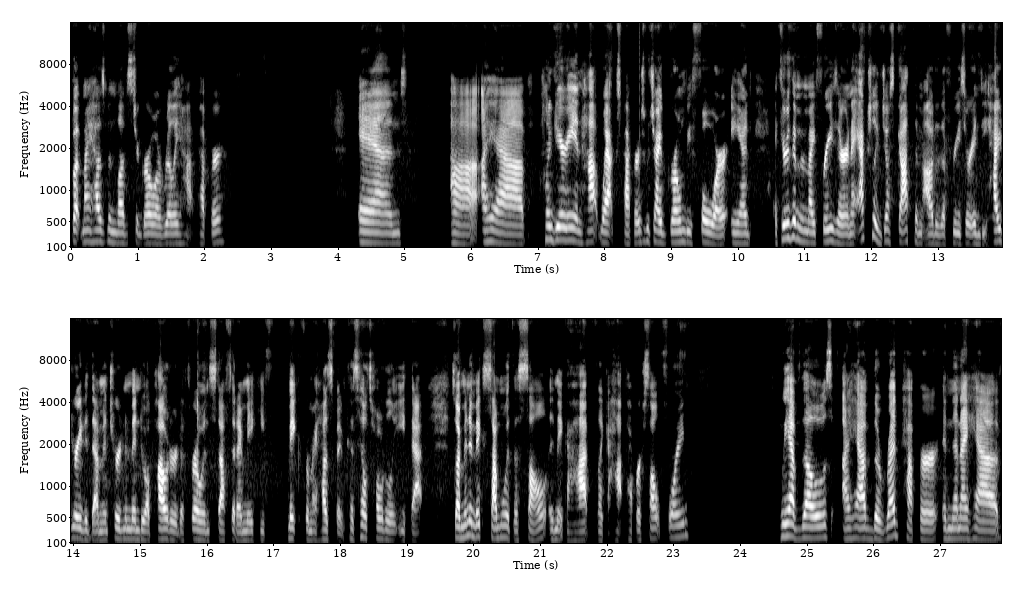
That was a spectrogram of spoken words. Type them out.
but my husband loves to grow a really hot pepper. And uh, I have Hungarian hot wax peppers, which I've grown before, and I threw them in my freezer. And I actually just got them out of the freezer and dehydrated them and turned them into a powder to throw in stuff that I make make for my husband because he'll totally eat that. So I'm going to mix some with the salt and make a hot like a hot pepper salt for him. We have those. I have the red pepper, and then I have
